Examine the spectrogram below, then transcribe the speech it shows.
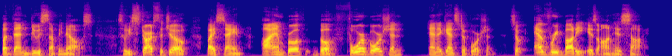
but then do something else. So he starts the joke by saying, "I am both both for abortion and against abortion." So everybody is on his side.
